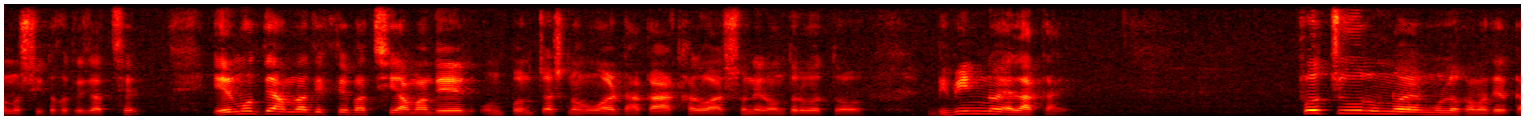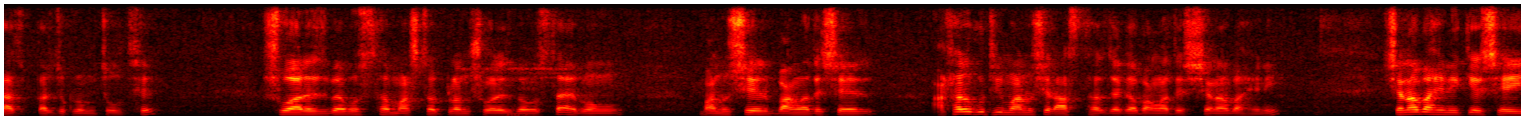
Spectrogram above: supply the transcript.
অনুষ্ঠিত হতে যাচ্ছে। এর মধ্যে আমরা দেখতে পাচ্ছি আমাদের উনপঞ্চাশ নং ওয়ার্ড ঢাকা আঠারো আসনের অন্তর্গত বিভিন্ন এলাকায় প্রচুর উন্নয়নমূলক আমাদের কাজ, কার্যক্রম চলছে। সুয়ারেজ ব্যবস্থা, মাস্টার প্ল্যান সুয়ারেজ ব্যবস্থা এবং মানুষের, বাংলাদেশের আঠারো কোটি মানুষের আস্থার জায়গা বাংলাদেশ সেনাবাহিনী। সেনাবাহিনীকে সেই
